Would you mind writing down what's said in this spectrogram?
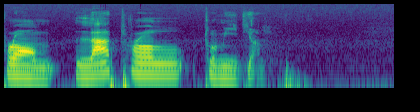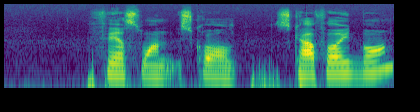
from lateral to medial. First one is called scaphoid bone.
